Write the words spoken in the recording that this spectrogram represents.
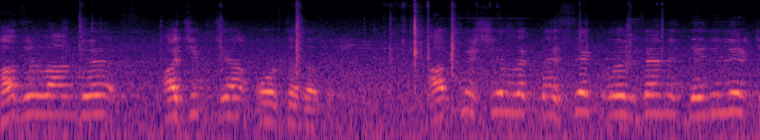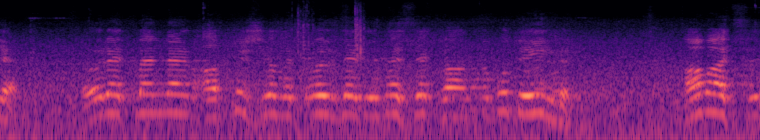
hazırlandığı açıkça ortadadır. 60 yıllık meslek özlemi denilirken öğretmenlerin 60 yıllık özlediği meslek kanunu bu değildir. Amaçsız,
